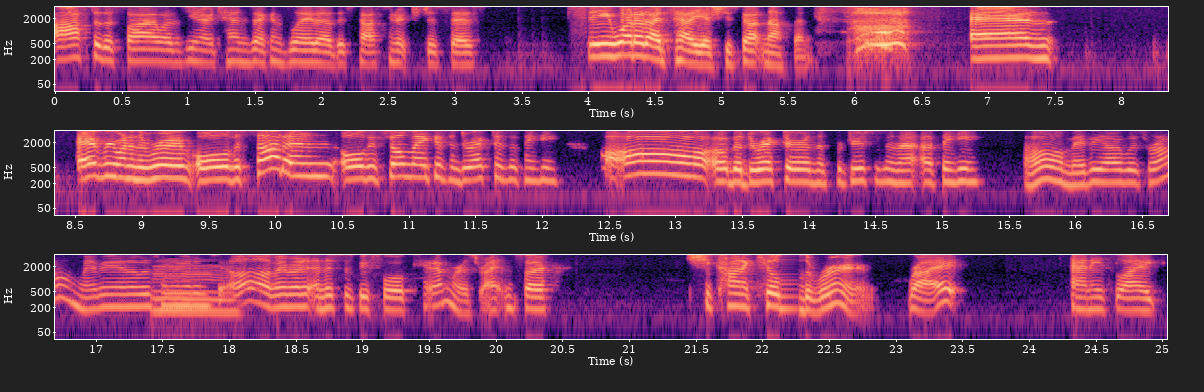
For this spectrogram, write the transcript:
after the silence, you know, 10 seconds later, this casting director just says, See, what did I tell you? She's got nothing. and everyone in the room, all of a sudden, all the filmmakers and directors are thinking, oh, oh, the director and the producers and that are thinking, oh, maybe I was wrong. Maybe there was something I didn't say. Hmm. Oh, maybe, I didn't. and this is before cameras, right? And so she kind of killed the room, right? And he's like,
